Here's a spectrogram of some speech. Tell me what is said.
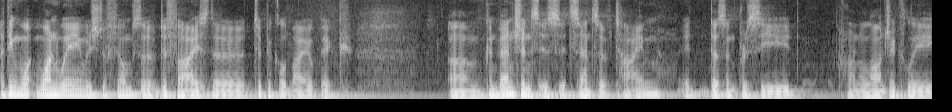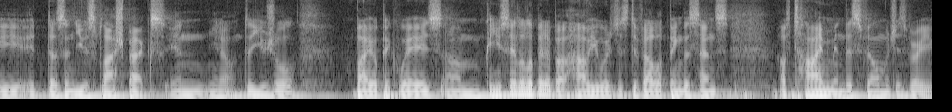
I think one way in which the film sort of defies the typical biopic um, conventions is its sense of time. It doesn't proceed chronologically. It doesn't use flashbacks in you know the usual biopic ways. Um, can you say a little bit about how you were just developing the sense of time in this film, which is very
